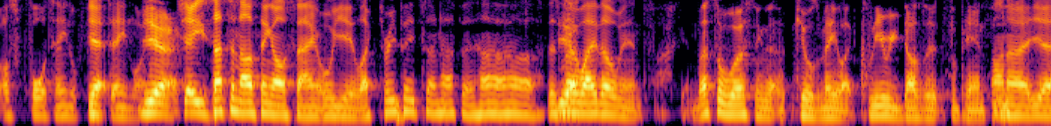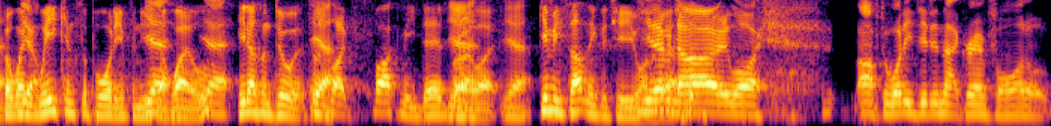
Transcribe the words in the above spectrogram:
I was 14 or Yeah. 15. Like Yeah. Jesus. That's another thing I was saying all year. Like three peats don't happen. Ha, ha, ha. There's Yeah. no way they'll win. Fucking. That's the worst thing that kills me. Like Cleary does it for Panthers. I know, yeah. But when Yeah. we can support him for New Yeah, South Wales, yeah. he doesn't do it. So it's like fuck me dead, bro. Yeah, Like, yeah. give me something to cheer you on. You never about. know, like after what he did in that grand final,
